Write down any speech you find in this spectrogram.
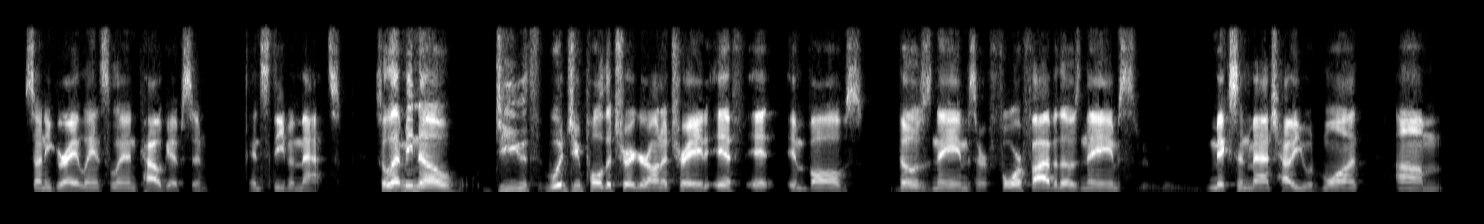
Sonny Gray, Lance Lynn, Kyle Gibson, and Steven Matz. So let me know. Do you th- would you pull the trigger on a trade if it involves those names or four or five of those names, mix and match how you would want? Um,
